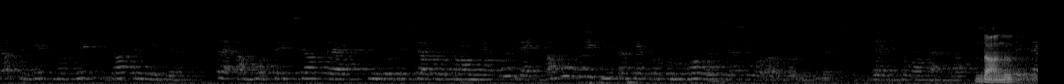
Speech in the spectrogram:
часу є можливість дати вибір. Це або 30, ну до 30 травня той день, або в липні, так як пропонувалося, що е, День села Да, ну, це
